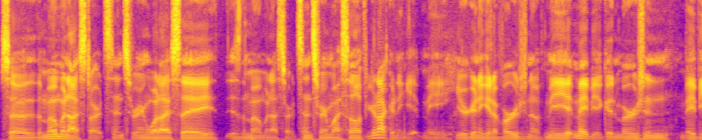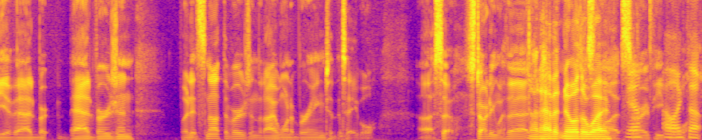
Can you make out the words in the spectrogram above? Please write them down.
So the moment I start censoring what I say is the moment I start censoring myself. You're not going to get me. You're going to get a version of me. It may be a good version, maybe a bad bad version, but it's not the version that I want to bring to the table. Uh, so starting with that, I'd have it no other way. Sorry, people. I like that.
